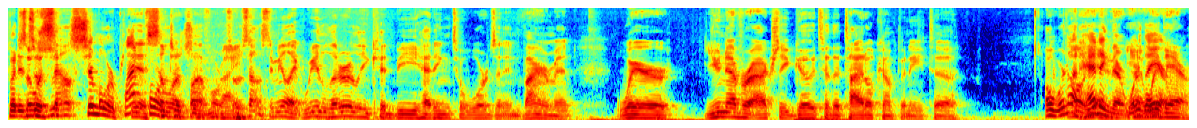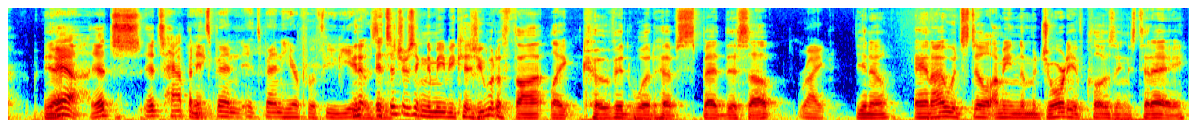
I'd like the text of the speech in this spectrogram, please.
but it's So a it sounds- similar Yeah, platform similar to Zoom. platform. So it sounds to me like we literally could be heading towards an environment where you never actually go to the title company to. Oh, we're not Oh, heading yeah. there. We're Yeah, there. we're there. Yeah. Yeah. it's it's happening. It's been it's been here for a few years. You know, it's and- interesting to me because you would have thought like COVID would have sped this up, right. you know, and I would still. I mean, the majority of closings today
